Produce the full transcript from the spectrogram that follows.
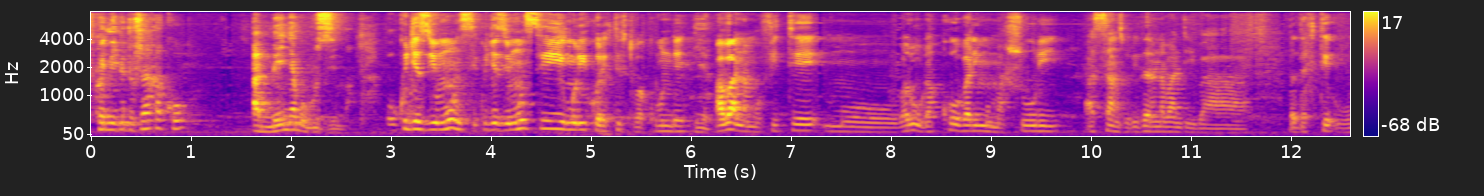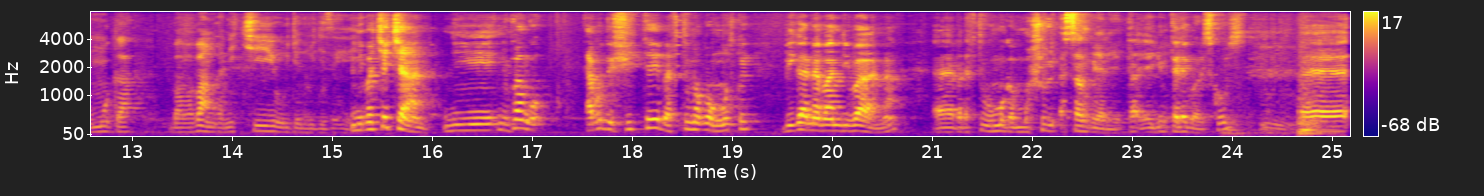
Twe ni byo dushaka ko amenya mu buzima. Kugeza uyu munsi kugeza uyu munsi muri collective tubakunde abana mufite mu barura ko bari mu mashuri asanzwe bigana n'abandi ba- badafite ubumuga baba bangana iki? Urugendo rugeze hehe ni bake cyane. Ni ukuvuga ngo abo dufite bafite ubumuga mu mutwe bigana n'abandi bana eh, badafite ubumuga mu mashuri asanzwe ya leta ya Eh,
